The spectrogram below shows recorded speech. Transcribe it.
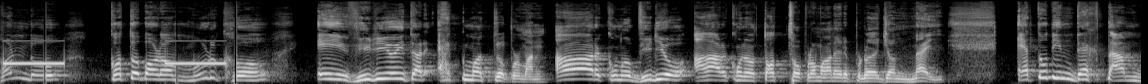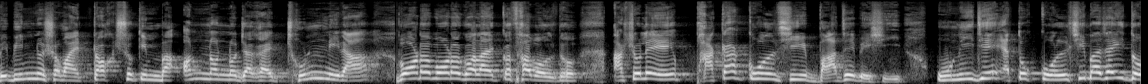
ভণ্ড, কত বড় মূর্খ, এই ভিডিওই তার একমাত্র প্রমাণ। আর কোনো ভিডিও, আর কোনো তথ্য প্রমাণের প্রয়োজন নাই। এতদিন দেখতাম বিভিন্ন সময় টকশো কিংবা অন্য অন্য জায়গায় ছন্নিরা বড় বড় গলায় কথা বলতো। আসলে ফাঁকা কলসি বাজে বেশি। উনি যে এত কলসি বাজাইতো,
